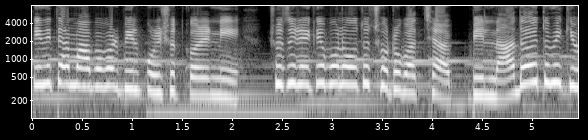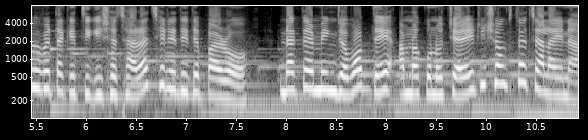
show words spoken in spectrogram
তিনি তার মা বাবার বিল পরিশোধ করেননি। সুজি রেখে বলো, ও তো ছোট বাচ্চা। বিল না দেওয়ায় তুমি কীভাবে তাকে চিকিৎসা ছাড়া ছেড়ে দিতে পারো? ডাক্তার মিং জবাব দেয়, আমরা কোনো চ্যারিটি সংস্থা চালাই না।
